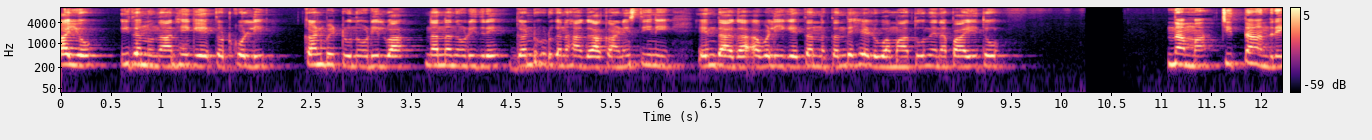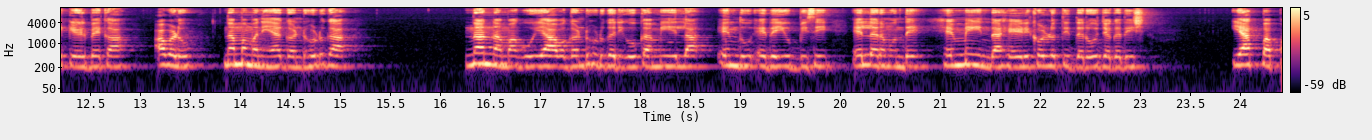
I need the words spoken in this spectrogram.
ಅಯ್ಯೋ, ಇದನ್ನು ನಾನು ಹೇಗೆ ತೊಟ್ಕೊಳ್ಳಿ? ಕಣ್ಬಿಟ್ಟು ನೋಡಿಲ್ವಾ? ನನ್ನ ನೋಡಿದರೆ ಗಂಡು ಹುಡುಗನ ಹಾಗ ಕಾಣಿಸ್ತೀನಿ ಎಂದಾಗ ಅವಳಿಗೆ ತನ್ನ ತಂದೆ ಹೇಳುವ ಮಾತು ನೆನಪಾಯಿತು. ನಮ್ಮ ಚಿತ್ತ ಅಂದರೆ ಕೇಳಬೇಕಾ? ಅವಳು, ನಮ್ಮ ಮನೆಯ ಗಂಡು ಹುಡುಗ. ನನ್ನ ಮಗು ಯಾವ ಗಂಡು ಹುಡುಗರಿಗೂ ಕಮ್ಮಿ ಇಲ್ಲ ಎಂದು ಎದೆಯುಬ್ಬಿಸಿ ಎಲ್ಲರ ಮುಂದೆ ಹೆಮ್ಮೆಯಿಂದ ಹೇಳಿಕೊಳ್ಳುತ್ತಿದ್ದರು ಜಗದೀಶ್. ಯಾಕೆ ಪಾಪ,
